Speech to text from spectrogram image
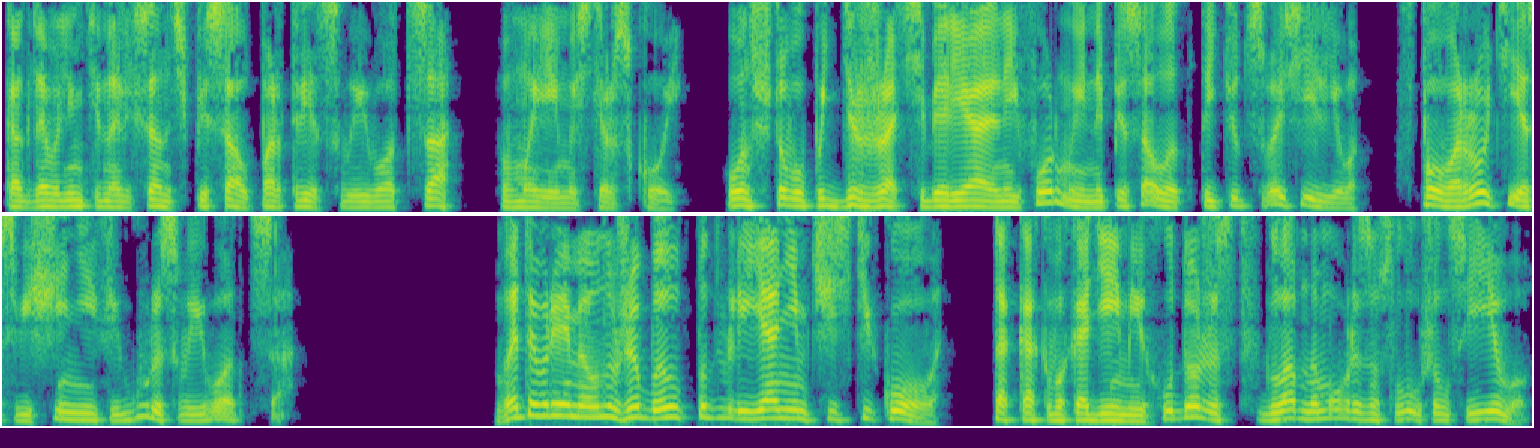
когда Валентин Александрович писал портрет своего отца в моей мастерской, он, чтобы поддержать себя реальной формой, написал этот этюд с Васильева в повороте и освещении фигуры своего отца. В это время он уже был под влиянием Чистякова, так как в Академии художеств главным образом слушался его.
